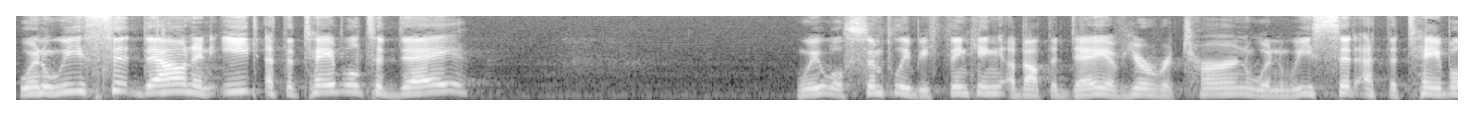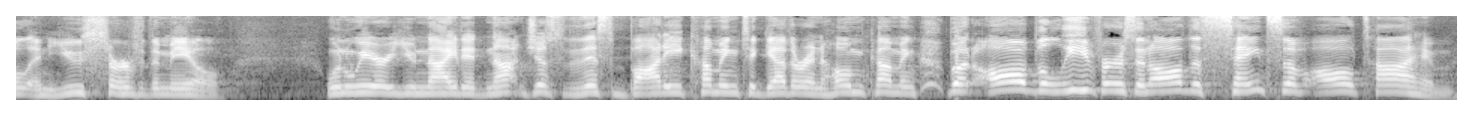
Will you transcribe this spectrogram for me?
When we sit down and eat at the table today, we will simply be thinking about the day of your return when we sit at the table and you serve the meal. When we are united, not just this body coming together in homecoming, but all believers and all the saints of all time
